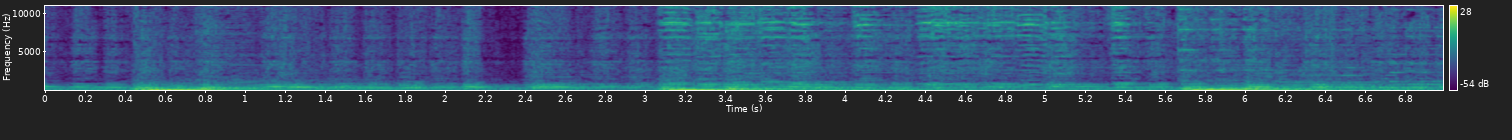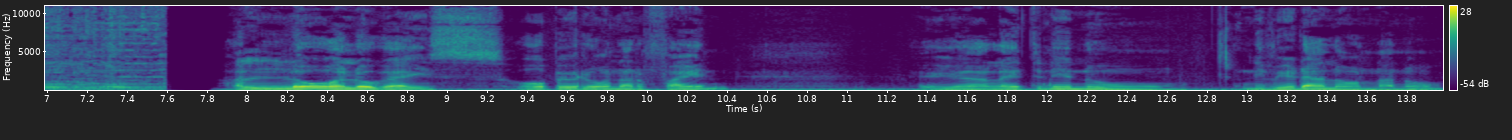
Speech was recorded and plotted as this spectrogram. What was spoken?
Hello hello guys hope everyone are fine అలా అయితే నేను నివేడాలో ఉన్నాను.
